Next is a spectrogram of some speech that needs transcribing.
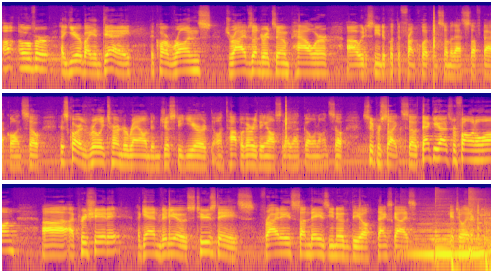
uh, over a year by a day the car runs drives under its own power. Uh, we just need to put the front clip and some of that stuff back on. So this car has really turned around in just a year on top of everything else that I got going on. So super psyched. So thank you guys for following along. I appreciate it. Again videos Tuesdays Fridays Sundays you know the deal. Thanks guys. Catch you later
